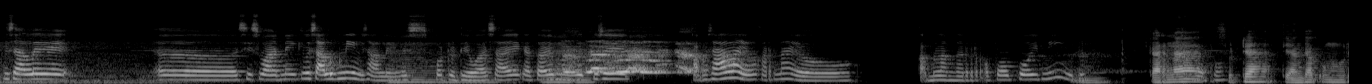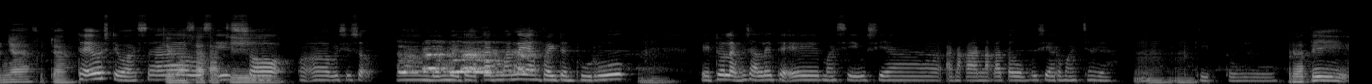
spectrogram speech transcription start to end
Misalnya eh siswane iki wis alumni misalnya wis Hmm. podo dewasa ya katanya Hmm. menurutku sih gak masalah yo karena yo gak melanggar opo-opo ini udah Hmm. Karena Apa? sudah dianggap umurnya sudah Dek wis dewasa, Dewasa wis tadi. iso, heeh, wis iso eh, membedakan mana yang baik dan buruk. hmm, Beda lah misalnya dek masih usia anak-anak atau usia remaja ya, hmm, hmm. gitu. Berarti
